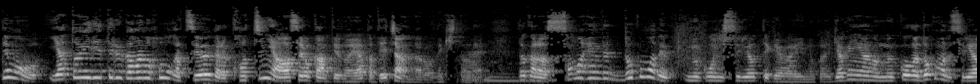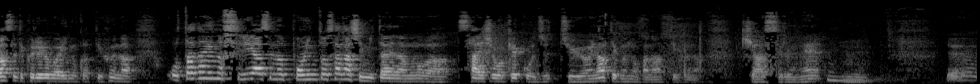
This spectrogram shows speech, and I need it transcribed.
でも雇い入れてる側の方が強いからこっちに合わせろ感っていうのはやっぱ出ちゃうんだろうねきっとね。だからその辺でどこまで向こうにすり寄っていけばいいのか逆にあの向こうがどこまですり合わせてくれればいいのかっていう風なお互いのすり合わせのポイント探しみたいなものが最初は結構重要になってくるのかなっていう風な気がするね。うんえー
